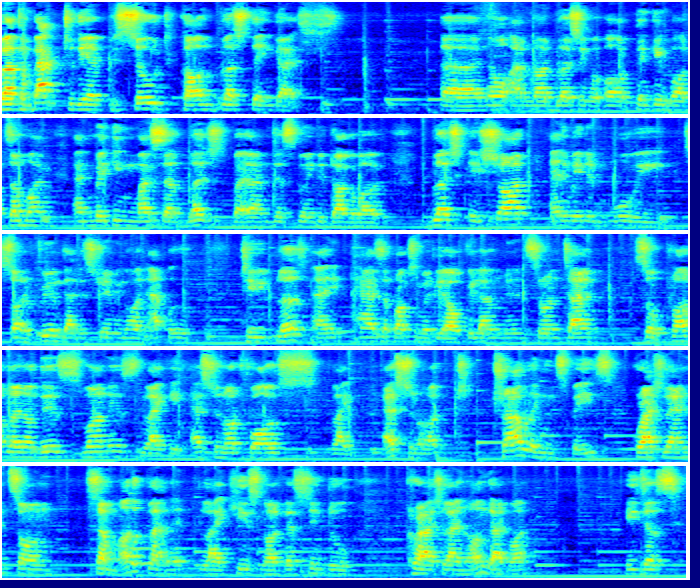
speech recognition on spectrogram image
Welcome back to the episode called Blush Thing, guys. Uh, no, I'm not blushing or thinking about someone and making myself blush, but I'm just going to talk about Blush, a short animated movie, sorry, film that is streaming on Apple TV Plus, and it has approximately of 11 minutes runtime. So, plotline of this one is like a astronaut falls, like astronaut traveling in space, crash lands on some other planet, like he's not destined to crash land on that one. He just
